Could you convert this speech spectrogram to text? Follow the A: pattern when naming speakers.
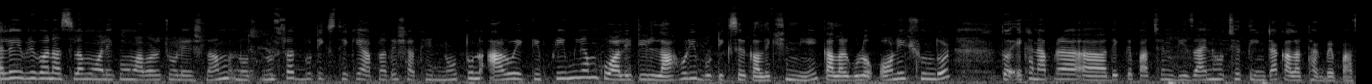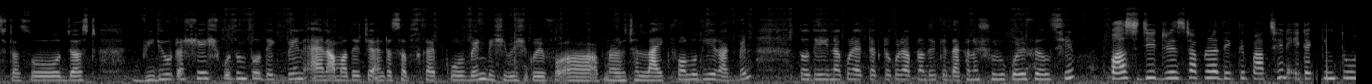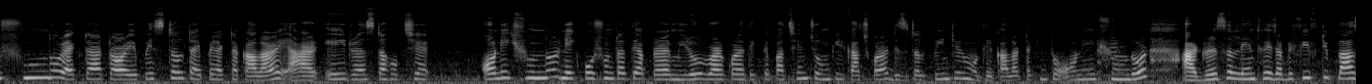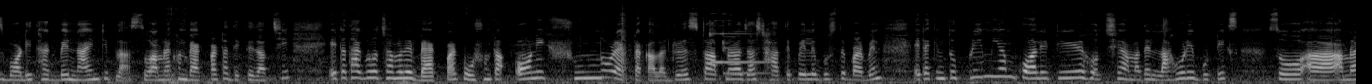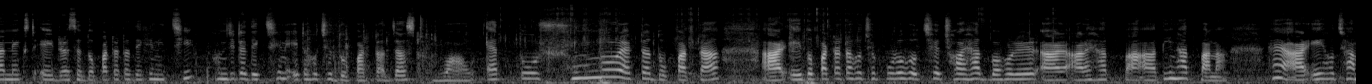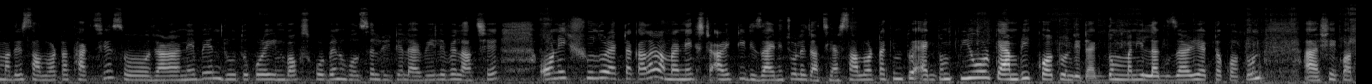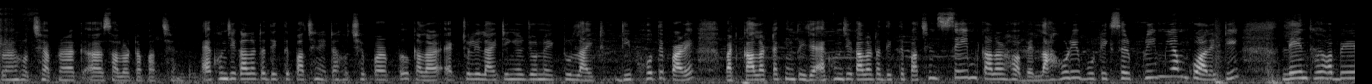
A: Hello everyone, আসসালামু আলাইকুম। আবারও চলে এসলাম নুসরাত বুটিক্স থেকে আপনাদের সাথে নতুন আরও একটি প্রিমিয়াম কোয়ালিটির লাহোরি বুটিক্সের কালেকশন নিয়ে। কালারগুলো অনেক সুন্দর। তো এখানে আপনারা দেখতে পাচ্ছেন ডিজাইন হচ্ছে তিনটা, কালার থাকবে পাঁচটা। সো জাস্ট ভিডিওটা শেষ পর্যন্ত দেখবেন অ্যান্ড আমাদের চ্যানেলটা সাবস্ক্রাইব করবেন। বেশি বেশি করে আপনারা হচ্ছে লাইক ফলো দিয়ে রাখবেন। তো দেরি না করে একটা একটা করে আপনাদেরকে দেখানো শুরু করে ফেলছি। ফার্স্ট যে ড্রেসটা আপনারা দেখতে পাচ্ছেন, এটা কিন্তু সুন্দর একটা টরে পেস্টাল টাইপের একটা কালার আর এই ড্রেসটা হচ্ছে অনেক সুন্দর নেক পোর্শনটাতে আপনারা মিরর ওয়ার করা দেখতে পাচ্ছেন। চমকির কাজ করা ডিজিটাল প্রিন্টের মধ্যে। কালারটা কিন্তু অনেক সুন্দর। আর ড্রেসের লেন্থ হয়ে যাবে ফিফটি প্লাস বডি থাকবে নাইনটি প্লাস তো আমরা এখন ব্যাক পার্টটা দেখতে যাচ্ছি। এটা থাকবে হচ্ছে আমাদের ব্যাক পার্ট পোর্শনটা অনেক সুন্দর একটা কালার ড্রেসটা আপনারা জাস্ট হাতে পেলে বুঝতে পারবেন। এটা কিন্তু প্রিমিয়াম কোয়ালিটির হচ্ছে আমাদের লাহোরি বুটিক্স সো আমরা নেক্সট এই ড্রেসের দোপাট্টাটা দেখে নিচ্ছি। এখন যেটা দেখছেন, এটা হচ্ছে দোপাট্টা। জাস্ট ওয়াও এত সুন্দর একটা দোপাট্টা। আর এই দোপাট্টাটা হচ্ছে পুরো হচ্ছে ছয় হাত বহরের আর আড়াই হাত তিন হাত পানা। হ্যাঁ আর এই হচ্ছে আমাদের সালোয়ারটা থাকছে। সো যারা নেবেন, দ্রুত করে ইনবক্স করবেন। হোলসেল রিটেল অ্যাভেলেবেল আছে। অনেক সুন্দর একটা কালার আমরা নেক্সট আরেকটি ডিজাইনে চলে যাচ্ছি। আর সালোয়ারটা কিন্তু একদম পিওর ক্যামব্রিক কটন যেটা একদম মানে লাক্সারি একটা কটন সেই কটনের হচ্ছে আপনারা সালোয়ারটা পাচ্ছেন। এখন যে কালারটা দেখতে পাচ্ছেন, এটা হচ্ছে পার্পল কালার অ্যাকচুয়ালি লাইটিংয়ের জন্য একটু লাইট ডিপ হতে পারে বাট কালারটা কিন্তু এই যে, এখন যে কালারটা দেখতে পাচ্ছেন সেম কালার হবে। লাহোরি বুটিক্সের প্রিমিয়াম কোয়ালিটি লেন্থ হবে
